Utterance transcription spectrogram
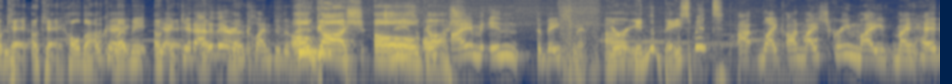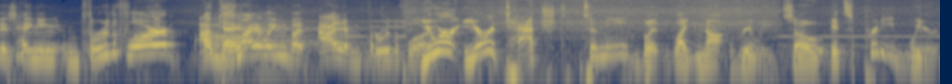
Okay, okay, hold on. Okay. Let me. yeah, Okay. get out let- of there and me- climb through the. Oh gosh. Oh Jeez, gosh. I am in the basement. You're Um, in the basement? I, like on my screen, my my head is hanging through the floor. I'm Okay. smiling, but I am through the floor. You are you're attached to me, but like not really. So it's pretty weird,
